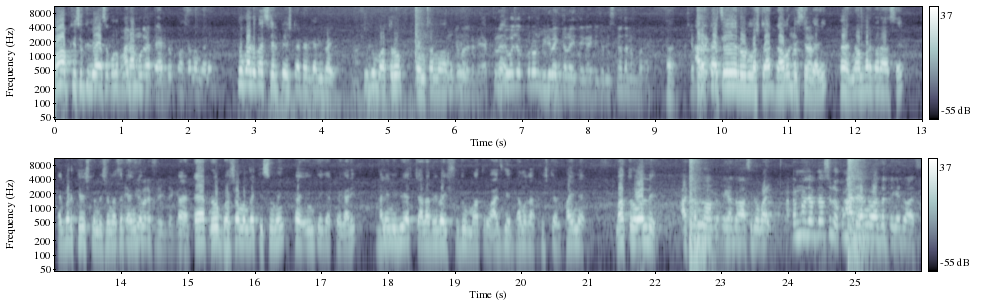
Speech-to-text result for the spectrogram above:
সব কিছু ক্লিয়ার আছে কোনো ফাটা ফুটা ট্যাটু বসানো জানে টুকা টুকা সেলফি স্টার্টের গাড়ি ভাই শুধুমাত্র পঞ্চান্ন হাজার টাকা। এক্ষুনি যোগাযোগ করুন ভিডি বাইক গ্যালারিতে গাড়িটির জন্য স্ক্রিনে নাম্বারে। হ্যাঁ। আরেকটা আছে। রোড মাস্টার ডাবল ডিস্কের গাড়ি। হ্যাঁ নাম্বার করা আছে। একবারে ফ্রেশ কন্ডিশন আছে ট্যাঙ্কটা হ্যাঁ ট্যাপ রোগ ঘষা মন্দা কিছু নেই। হ্যাঁ ইনটেক একটা গাড়ি। খালি নিবি আর চালাবে ভাই শুধু মাত্র আজকে ধামাকা খ্রিস্টান ফাইনাল মাত্র অনলি আটান্ন হাজার টাকা দেওয়া ছিল ভাই। আটান্ন হাজার দেওয়া ছিল? আটান্ন হাজার টাকা দেওয়া আছে।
